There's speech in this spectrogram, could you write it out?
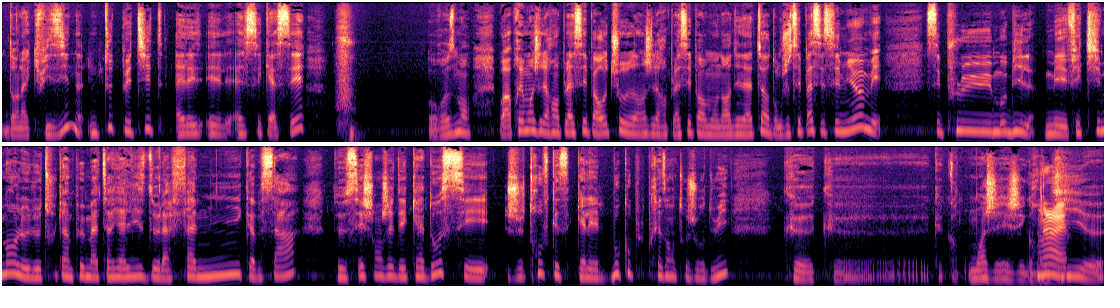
dans la cuisine, une toute petite, elle, elle, elle s'est cassée. Ouh, Heureusement. Bon, après, moi, je l'ai remplacée par autre chose. hein. Je l'ai remplacée par mon ordinateur. Donc, je sais pas si c'est mieux, mais c'est plus mobile. Mais effectivement, le, le truc un peu matérialiste de la famille, comme ça, de s'échanger des cadeaux, c'est, je trouve qu'elle est beaucoup plus présente aujourd'hui que, que, que quand moi, j'ai j'ai grandi. euh,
